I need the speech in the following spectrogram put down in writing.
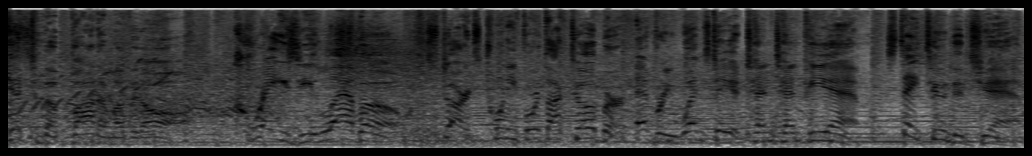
Get to the bottom of it all. Crazy Labo starts 24th October every Wednesday at 10pm Stay tuned to Gem.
